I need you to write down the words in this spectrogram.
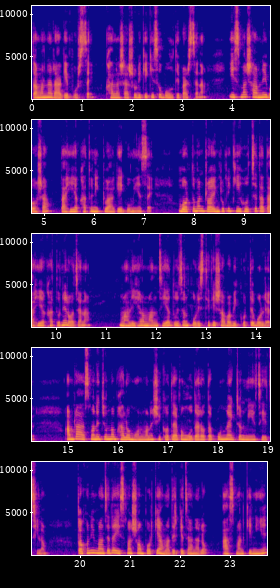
তামান্না রাগে পড়ছে। খালা শাশুড়িকে কিছু বলতে পারছে না। ইসমার সামনেই বসা, তাহিয়া খাতুন একটু আগেই ঘুমিয়েছে। বর্তমান ড্রয়িং রুমে কী হচ্ছে তা তাহিয়া খাতুনের অজানা। মালিহা, মানজিয়া দুজন পরিস্থিতি স্বাভাবিক করতে বললেন, আমরা আসমানের জন্য ভালো মন মানসিকতা এবং উদারতাপূর্ণ একজন মেয়ে চেয়েছিলাম। তখনই মাজেদা ইসমার সম্পর্কে আমাদেরকে জানালো। আসমানকে নিয়ে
